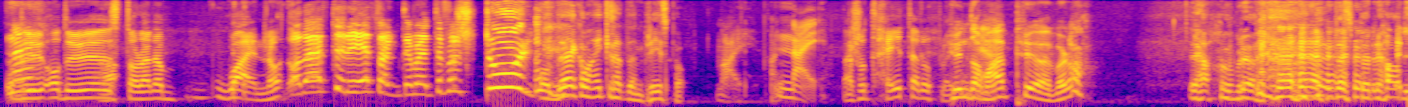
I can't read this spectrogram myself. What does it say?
Og du, og du står der og whiner og 'Å, det er tre centimeter for stor!' Og det kan man ikke sette en pris på. Nei. Nei. Det er så teit, hele Hun opplegget. dama her prøver, da. Ja, hun prøver. Desperat.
